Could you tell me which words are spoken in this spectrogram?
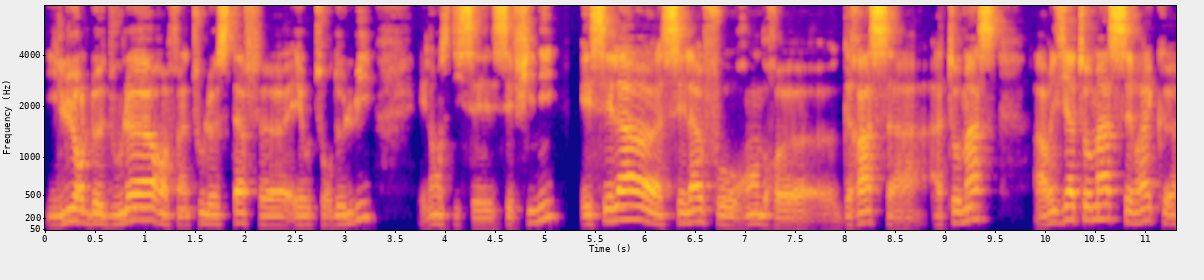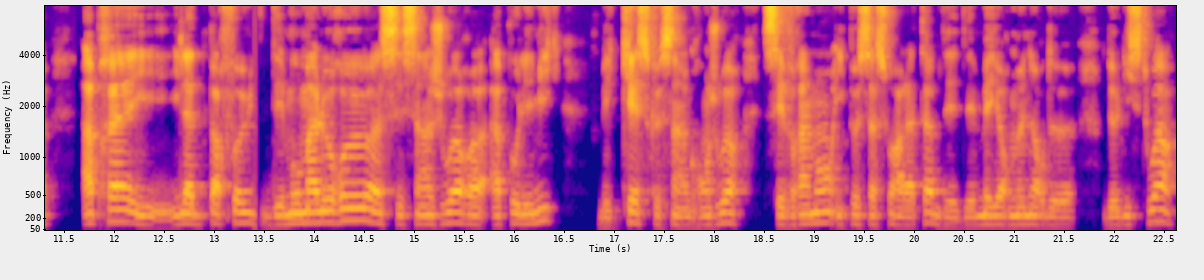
Il hurle de douleur. Enfin, tout le staff est autour de lui. Et là, on se dit, c'est fini. Et c'est là, c'est là, faut rendre grâce à, à Thomas. Alors, Isia Thomas, c'est vrai que après, il, a parfois eu des mots malheureux. C'est un joueur euh, à polémique. Mais qu'est-ce que c'est un grand joueur? C'est vraiment, il peut s'asseoir à la table des, meilleurs meneurs de, l'histoire.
